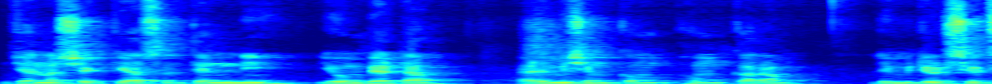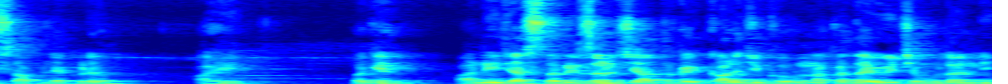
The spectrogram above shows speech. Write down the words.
ज्यांना शक्य असेल त्यांनी येऊन भेटा. ॲडमिशन कन्फर्म करा. लिमिटेड सीट्स आपल्याकडं आहेत. ओके आणि जास्त रिझल्टची आता काही काळजी करू नका दहावीच्या मुलांनी.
